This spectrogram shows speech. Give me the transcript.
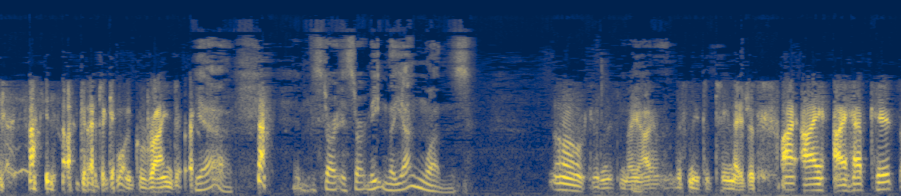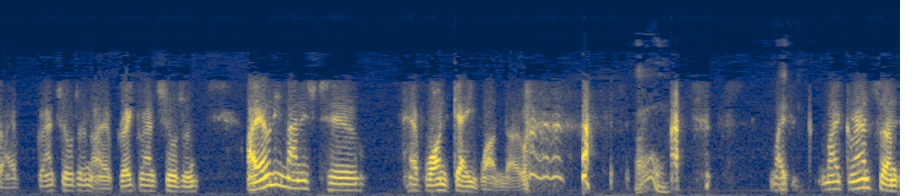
I know I'm gonna have to go on Grindr. yeah, start start meeting the young ones. Oh goodness me! I'm listening to teenagers. I, I I have kids. I have grandchildren. I have great grandchildren. I only managed to have one gay one though. oh. my my grandson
